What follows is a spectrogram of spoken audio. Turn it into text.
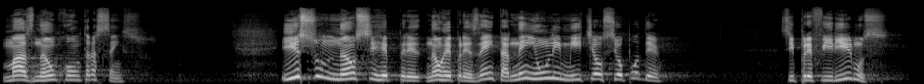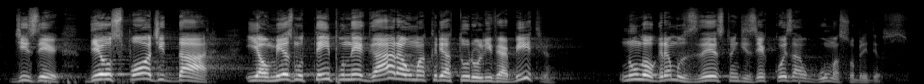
mas não contrassenso. Isso não, se repre não representa nenhum limite ao seu poder. Se preferirmos dizer Deus pode dar e ao mesmo tempo negar a uma criatura o livre-arbítrio, não logramos êxito em dizer coisa alguma sobre Deus.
